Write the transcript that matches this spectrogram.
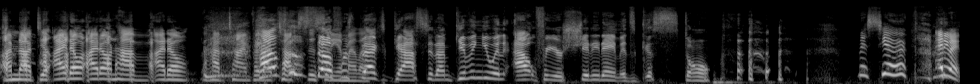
I'm not deal I don't I don't have I don't have time for Have that some toxicity in my life. self-respect, Gaston. I'm giving you an out for your shitty name. It's Gaston. Monsieur. Anyway,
